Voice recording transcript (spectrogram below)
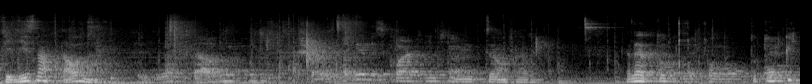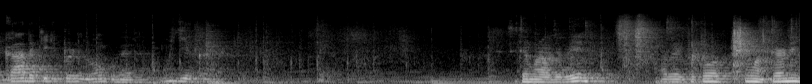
Feliz Natal, mano. Feliz Natal. Acho que ela tá dentro desse quarto, Thiago? Então, cara. Galera, tô, tô Tô tudo picado aqui de pernilongo, velho. Olha, cara. Você tem moral de abrir? Abre aí que eu tô com lanterna e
